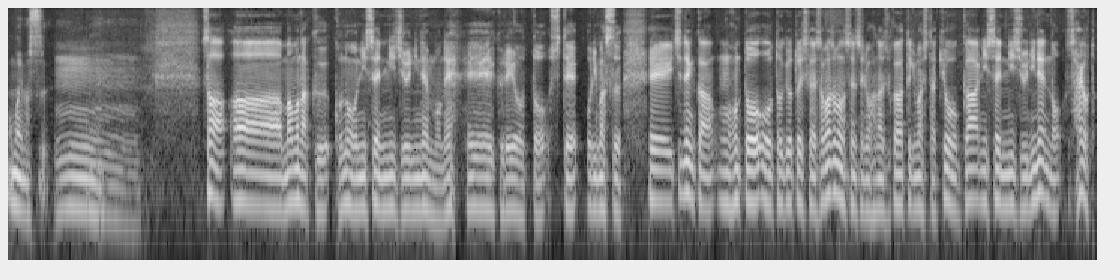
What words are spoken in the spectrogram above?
思います。うんさああ、まもなくこの2022年もね、えー、くれようとしております。えー、1年間、本当、東京都医師会様々な先生にお話を伺ってきました。今日が2022年の最後と、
